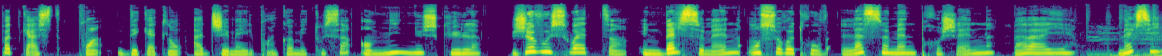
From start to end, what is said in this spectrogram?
podcast.decathlon@gmail.com et tout ça en minuscules. Je vous souhaite une belle semaine. On se retrouve la semaine prochaine. Bye bye. Merci.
